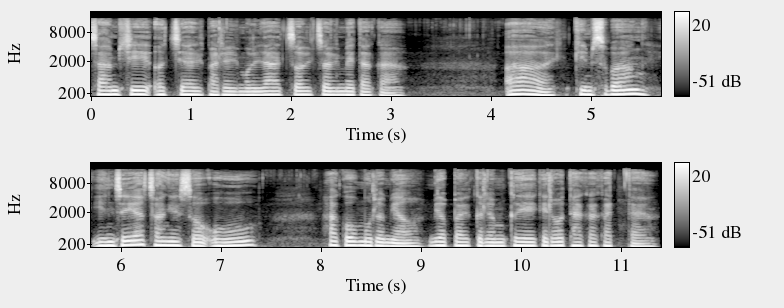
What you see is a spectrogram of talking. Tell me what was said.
잠시 어찌할 바를 몰라 쩔쩔매다가 아 김서방 인제야 장에서 오 하고 물으며 몇 발걸음 그에게로 다가갔다.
